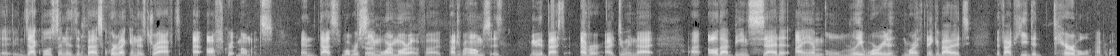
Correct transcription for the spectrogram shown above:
Uh, Zach Wilson is the best quarterback in this draft at off script moments. And that's what we're sure. seeing more and more of. Uh, Patrick Mahomes is maybe the best ever at doing that. Uh, all that being said, I am really worried the more I think about it. The fact he did terrible, not terrible,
